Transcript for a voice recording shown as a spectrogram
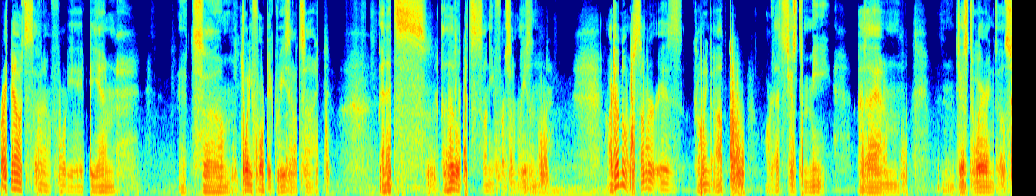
Right now it's 7:48 p.m. It's um, 24 degrees outside, and it's a little bit sunny for some reason. I don't know if summer is coming up, or that's just me, because I am just wearing those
